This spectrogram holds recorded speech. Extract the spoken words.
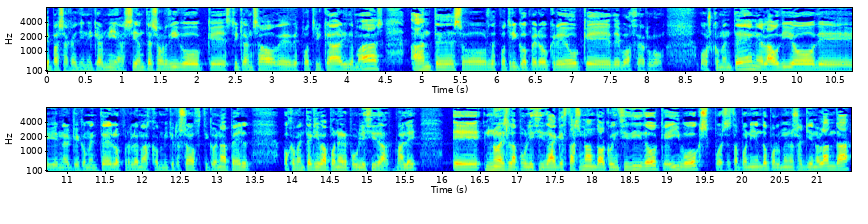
¿Qué pasa, gallinicas mías? Si antes os digo que estoy cansado de despotricar y demás, antes os despotrico, pero creo que debo hacerlo. Os comenté en el audio en el que comenté los problemas con Microsoft y con Apple, os comenté que iba a poner publicidad, ¿vale? Eh, no es la publicidad que está sonando, ha coincidido que Evox pues está poniendo, por lo menos aquí en Holanda,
